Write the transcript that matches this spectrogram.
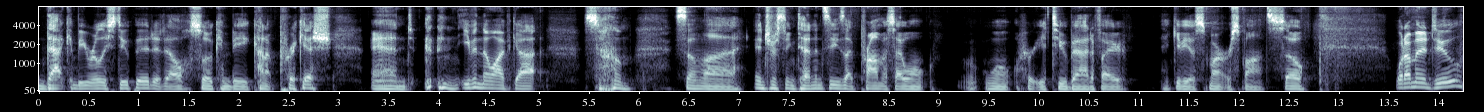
that can be really stupid. It also can be kind of prickish. And even though I've got some some uh, interesting tendencies, I promise I won't won't hurt you too bad if I give you a smart response. So, what I'm going to do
